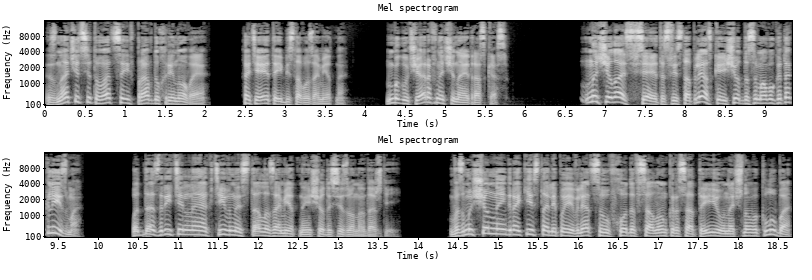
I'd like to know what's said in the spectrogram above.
Значит, ситуация и вправду хреновая, хотя это и без того заметно. Богучаров начинает рассказ. Началась вся эта свистопляска еще до самого катаклизма. Подозрительная активность стала заметна еще до сезона дождей. Возмущенные игроки стали появляться у входа в салон красоты и у ночного клуба,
